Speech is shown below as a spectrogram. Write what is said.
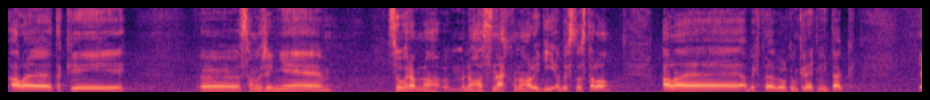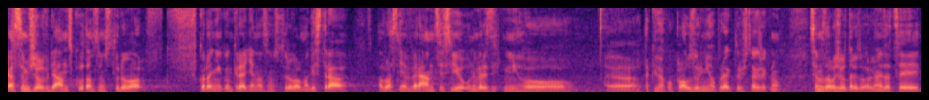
ale taky e, samozřejmě souhra mnoha, mnoha snah mnoha lidí, aby se to stalo. Ale abych teda byl konkrétní, tak já jsem žil v Dánsku, tam jsem studoval, v- Kodani konkrétně, tam jsem studoval magistra a vlastně v rámci svého univerzitního e, takového jako klauzurního projektu, když tak řeknu, jsem založil tady tu organizaci,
